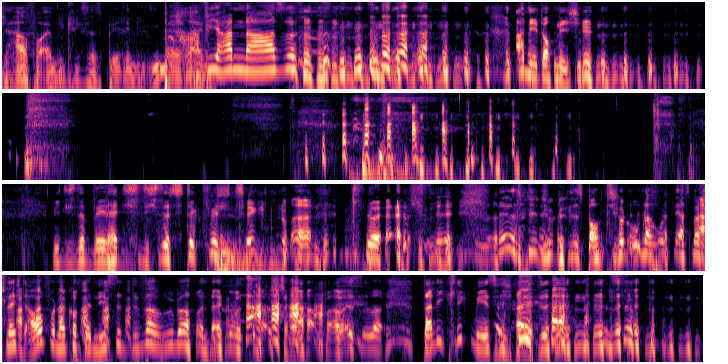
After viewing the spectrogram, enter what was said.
Ja, vor allem, wie kriegst du das Bild in die E-Mail rein? Pavian-Nase. ah, nee, doch nicht. Wie diese Bilder, die sich so Stück für Stück nur, nur öffnen. Das, baut sich von oben nach unten erstmal schlecht auf und dann kommt der nächste Differ rüber und dann wird es immer schärfer. Aber es ist so Dalli Klick-mäßig halt.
